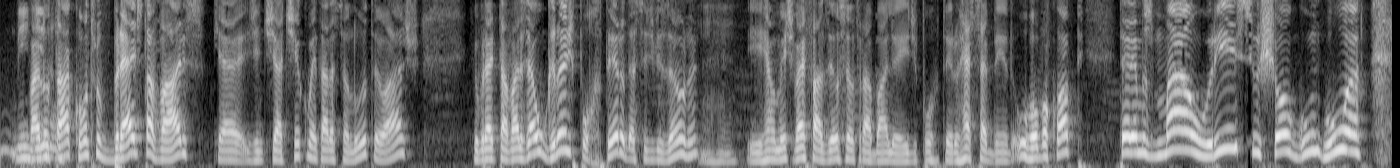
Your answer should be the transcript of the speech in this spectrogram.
menino. vai lutar contra o Brad Tavares, que a gente já tinha comentado essa luta, eu acho. Que o Brad Tavares é o grande porteiro dessa divisão, né? E realmente vai fazer o seu trabalho aí de porteiro recebendo o Robocop. Teremos Maurício Shogun Rua.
